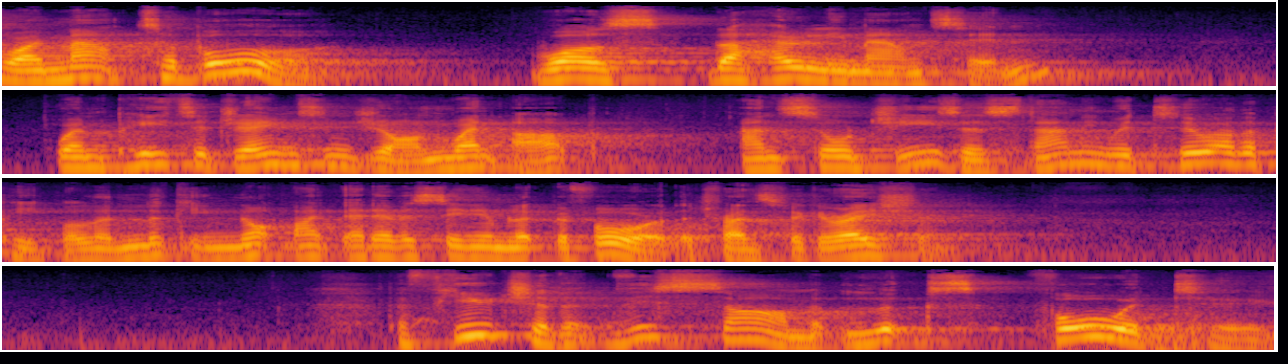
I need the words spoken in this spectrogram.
why Mount Tabor was the holy mountain when Peter, James, and John went up and saw Jesus standing with two other people and looking not like they'd ever seen him look before at the Transfiguration. The future that this psalm looks forward to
